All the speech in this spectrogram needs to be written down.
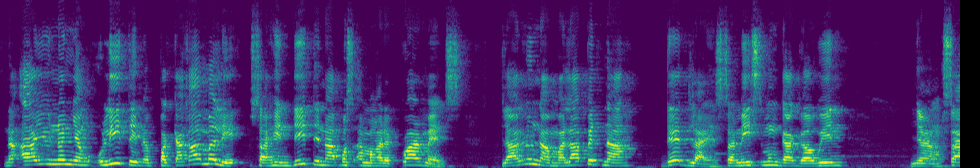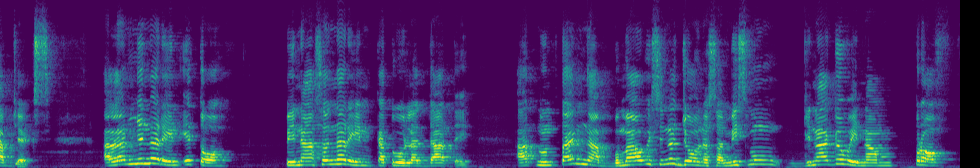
na ayaw na niyang ulitin ang pagkakamali sa hindi tinapos ang mga requirements, lalo na malapit na deadlines sa mismong gagawin niyang subjects. Alam niya na rin ito, pinasa na rin katulad dati. At nung time na bumawi si na Jonah sa mismong ginagawin ng prof,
